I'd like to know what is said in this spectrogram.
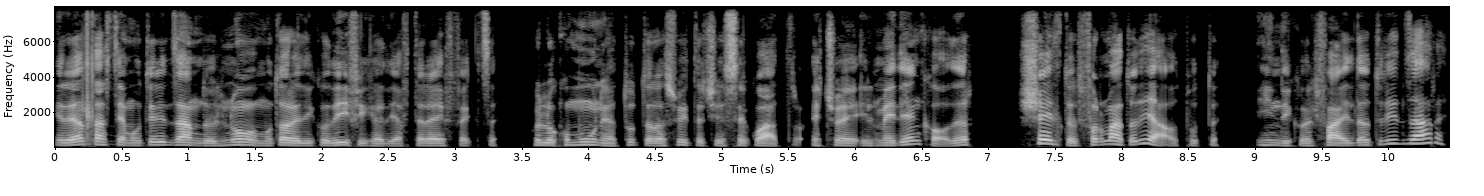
in realtà stiamo utilizzando il nuovo motore di codifica di After Effects, quello comune a tutta la suite CS4, e cioè il Media Encoder. Scelto il formato di output, indico il file da utilizzare.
